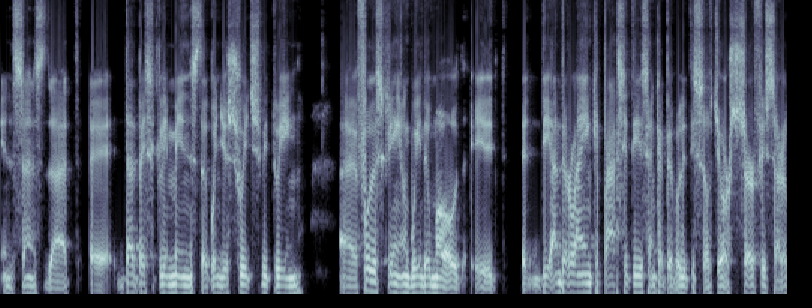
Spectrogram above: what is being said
in the sense that uh, that basically means that when you switch between uh, full screen and window mode, it the underlying capacities and capabilities of your surface are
